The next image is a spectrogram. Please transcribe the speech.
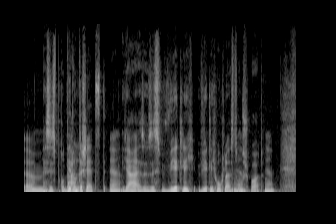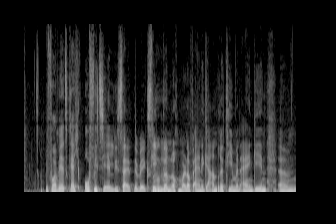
ähm, Es ist brutal. wird unterschätzt. Ja. Ja, also es ist wirklich, wirklich Hochleistungssport. Ja. Bevor wir jetzt gleich offiziell die Seite wechseln und dann nochmal auf einige andere Themen eingehen, ähm,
